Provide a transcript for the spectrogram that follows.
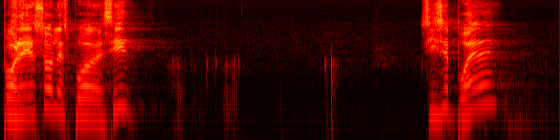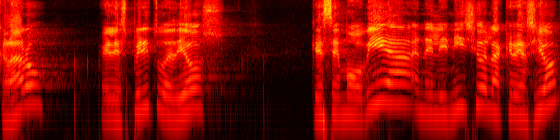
Por eso les puedo decir, sí se puede, claro, el Espíritu de Dios que se movía en el inicio de la creación,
